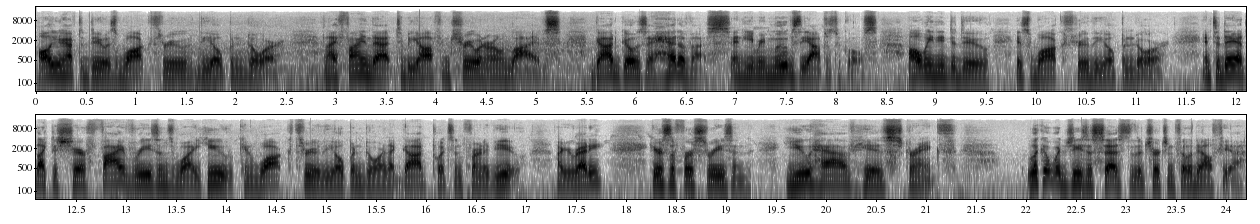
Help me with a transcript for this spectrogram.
All you have to do is walk through the open door. And I find that to be often true in our own lives. God goes ahead of us and He removes the obstacles. All we need to do is walk through the open door. And today I'd like to share five reasons why you can walk through the open door that God puts in front of you. Are you ready? Here's the first reason you have His strength. Look at what Jesus says to the church in Philadelphia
